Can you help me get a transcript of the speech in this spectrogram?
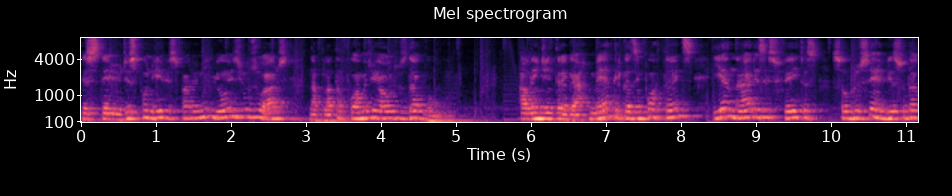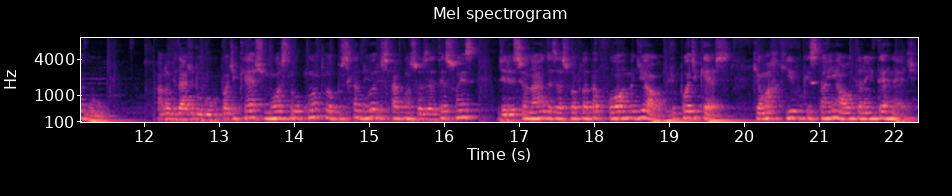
estejam disponíveis para milhões de usuários na plataforma de áudios da Google, além de entregar métricas importantes e análises feitas sobre o serviço da Google. A novidade do Google Podcast mostra o quanto o buscador está com suas atenções direcionadas à sua plataforma de áudio de podcast, que é um arquivo que está em alta na internet.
